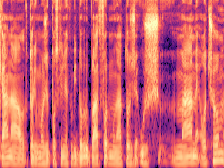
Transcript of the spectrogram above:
kanál, ktorý môže poskytnúť akoby dobrú platformu na to, že už máme o čom,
